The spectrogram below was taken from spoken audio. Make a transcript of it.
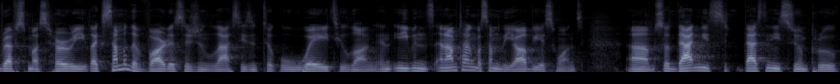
refs must hurry. Like some of the VAR decisions last season took way too long, and even and I'm talking about some of the obvious ones. Um, so that needs to, that needs to improve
